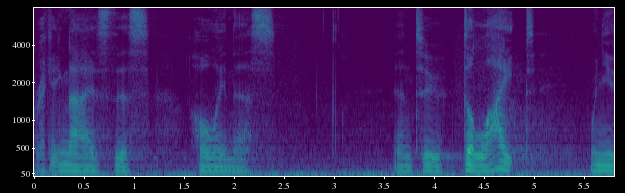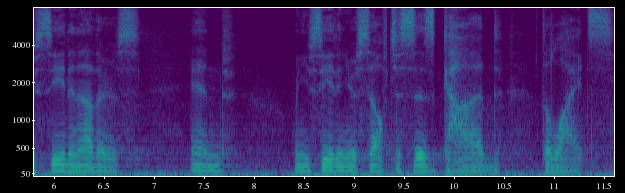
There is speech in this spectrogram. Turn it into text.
recognize this holiness, and to delight when you see it in others and when you see it in yourself, just as God delights.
